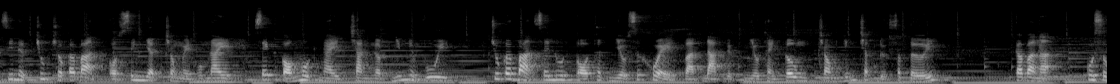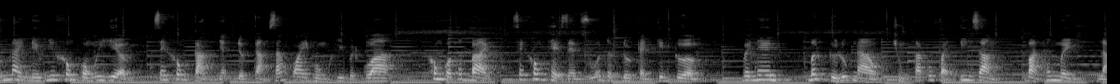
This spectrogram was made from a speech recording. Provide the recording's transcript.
xin được chúc cho các bạn có sinh nhật trong ngày hôm nay sẽ có một ngày tràn ngập những niềm vui. Chúc các bạn sẽ luôn có thật nhiều sức khỏe và đạt được nhiều thành công trong những chặng đường sắp tới. Các bạn ạ, cuộc sống này nếu như không có nguy hiểm sẽ không cảm nhận được cảm giác oai hùng khi vượt qua, không có thất bại sẽ không thể rèn rũa được đôi cánh kiên cường. Vậy nên, bất cứ lúc nào chúng ta cũng phải tin rằng bản thân mình là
